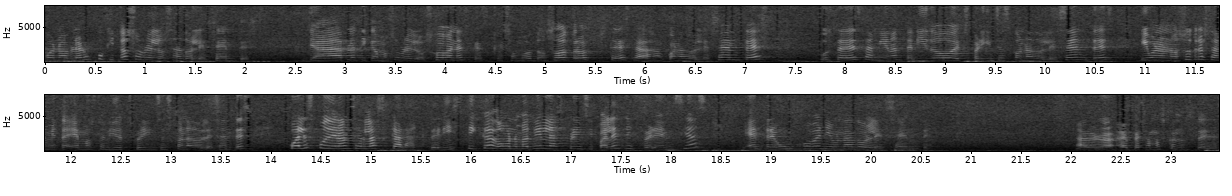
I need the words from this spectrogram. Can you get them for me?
bueno, hablar un poquito sobre los adolescentes. Ya platicamos sobre los jóvenes, que, que somos nosotros. Ustedes trabajan con adolescentes. Ustedes también han tenido experiencias con adolescentes. Y bueno, nosotros también hemos tenido experiencias con adolescentes. ¿Cuáles pudieran ser las características, o bueno, más bien las principales diferencias entre un joven y un adolescente? A ver, empezamos con ustedes,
